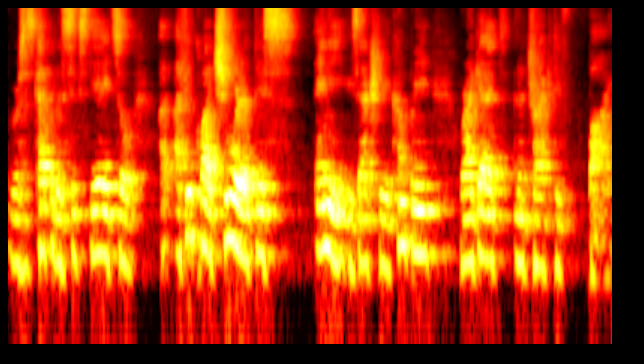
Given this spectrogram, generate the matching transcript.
versus capital is 68. So I, I, feel quite sure that this Eni is actually a company where I get an attractive buy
